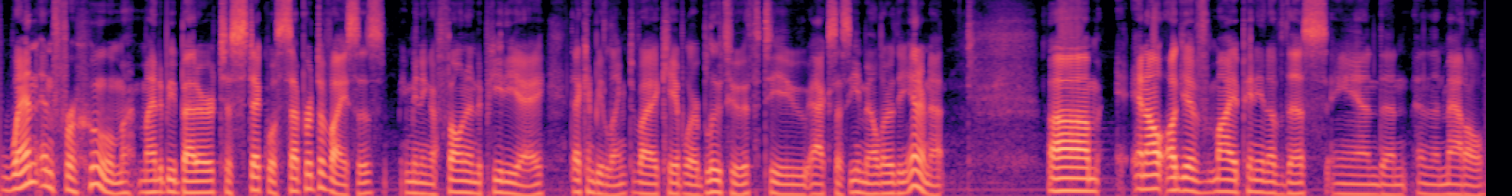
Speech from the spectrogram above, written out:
When and for whom might it be better to stick with separate devices, meaning a phone and a PDA, that can be linked via cable or Bluetooth to access email or the internet? Um, and I'll, I'll give my opinion of this, and then and then Matt will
